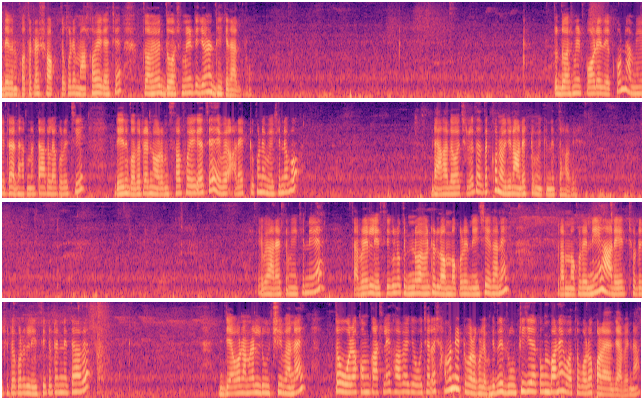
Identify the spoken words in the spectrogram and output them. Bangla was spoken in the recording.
দেখুন কতটা শক্ত করে মাখা হয়ে গেছে। তো আমি দশ মিনিটের জন্য ঢেকে রাখব। তো দশ মিনিট পরে দেখুন আমি এটা ঢাকনাটা আগলা করেছি। দেখুন কতটা নরম সাফ হয়ে গেছে, এবার আরেকটুখানি মেখে নেব। ঢাকা দেওয়া ছিল ততক্ষণ, ওই জন্য আরেকটু মেখে নিতে হবে। এবার আরেকটু মেখে নিয়ে, তারপরে লেসিগুলো কেটে নেব, আমি একটু লম্বা করে নিয়েছি এখানে। লম্বা করে নিয়ে, আর এর ছোটো ছোটো করে লেসি কেটে নিতে হবে। যেমন আমরা লুচি বানাই তো ওরকম কাটলে হবে কেউ ছাড়া সামান্য একটু বড়ো করলে। কিন্তু রুটি যেরকম বানায় অত বড় করা যাবে না।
